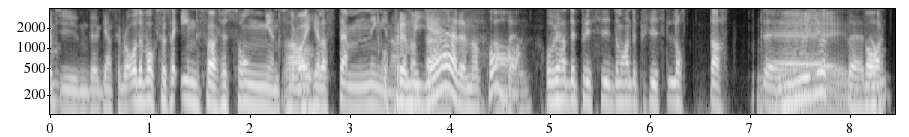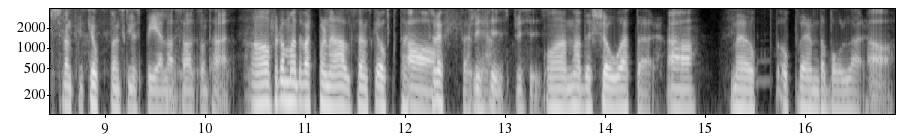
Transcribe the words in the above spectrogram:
intervjun blev ganska bra. Och det var också så inför säsongen så det Ja. var ju hela stämningen Och där. premiären av podden. Ja. Och vi hade precis, de hade precis lottat eh, Mm, just det. vart De- Svenska cupen skulle spelas och allt sånt här. Ja, för de hade varit på den här allsvenska upptaktsträffen. Ja, precis, precis. Och han hade showat där. Ja. Med upp, uppvärmda bollar. Ja,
